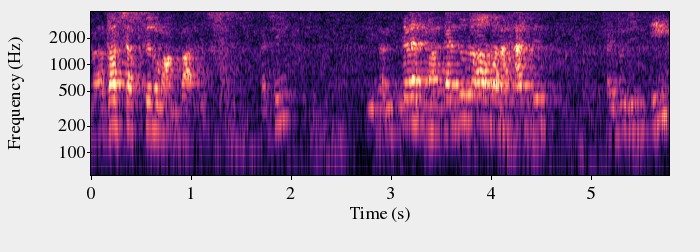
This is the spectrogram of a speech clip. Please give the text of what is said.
ما أقدرش أفصلهم عن بعض. ماشي؟ يبقى من الثلاث معادلات دول أقدر أحدد حدود ال t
